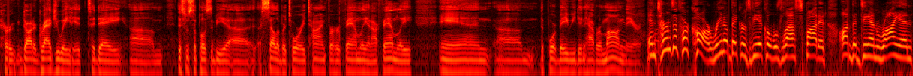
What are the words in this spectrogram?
Her daughter graduated today. Um, this was supposed to be a, a, celebratory time for her family and our family, and um, the poor baby didn't have her mom there. In terms of her car, Rena Baker's vehicle was last spotted on the Dan Ryan.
